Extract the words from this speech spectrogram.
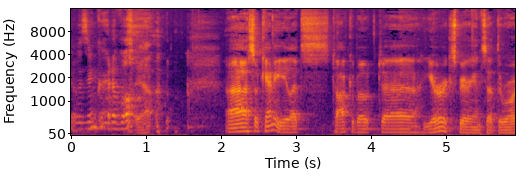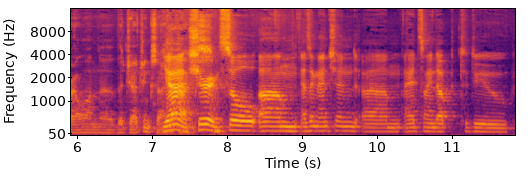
It was incredible. yeah. Uh, so Kenny, let's talk about uh, your experience at the Royal on the, the judging side. Yeah, sure. So, um, as I mentioned, um, I had signed up to do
